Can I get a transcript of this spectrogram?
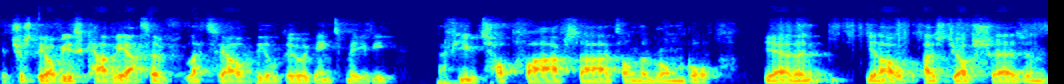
It's just the obvious caveat of let's see how they'll do against maybe a few top five sides on the run. But yeah, then you know, as Josh says, and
